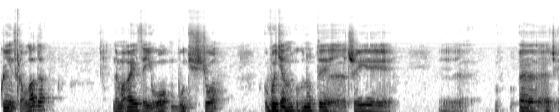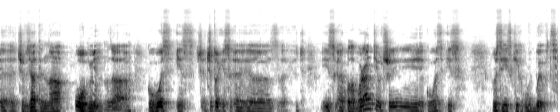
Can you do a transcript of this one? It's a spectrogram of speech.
українська влада намагається його будь-що витягнути е, чи, е, е, чи- е, взяти на обмін за когось із чи, то із, е, е, із колаборантів, чи когось із російських вбивців.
